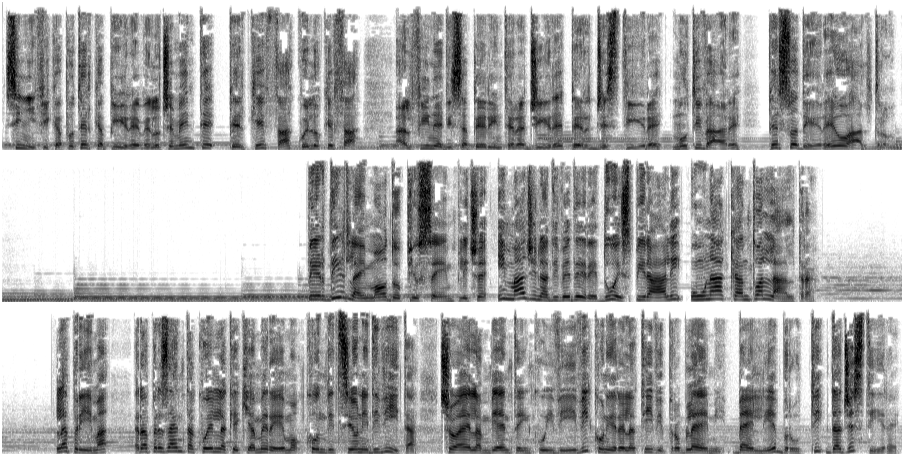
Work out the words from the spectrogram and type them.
significa poter capire velocemente perché fa quello che fa, al fine di saper interagire per gestire, motivare, persuadere o altro. Per dirla in modo più semplice, immagina di vedere due spirali una accanto all'altra. La prima rappresenta quella che chiameremo condizioni di vita, cioè l'ambiente in cui vivi con i relativi problemi, belli e brutti, da gestire.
